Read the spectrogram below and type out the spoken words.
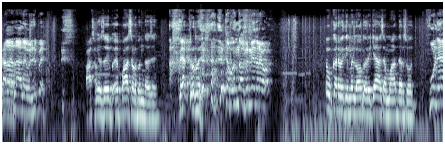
લાલે લાલે બોલે ભાઈ એ જઈ પાછળ બંધા છે. ટ્રેક્ટર લઈ બંધા ઘરની અંદર આવ્યો શું કરવી હતી? મેં લોગર ક્યાં છે? માદર શોધ ફૂલ હે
